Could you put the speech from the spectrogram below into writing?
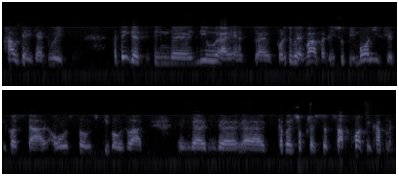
how they can do it I think that in the new uh, uh, political environment, it should be more easier because uh, all those people who are in the, in the uh, government structures should support the government.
